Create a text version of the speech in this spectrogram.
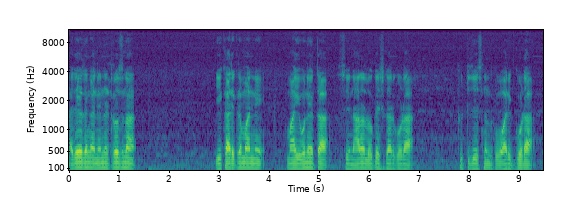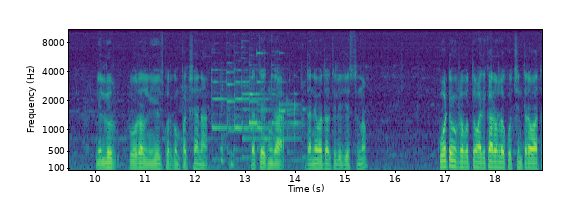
అదేవిధంగా నిన్నటి రోజున ఈ కార్యక్రమాన్ని మా యువనేత శ్రీ నారా లోకేష్ గారు కూడా ఫిట్ చేసినందుకు వారికి కూడా నెల్లూరు రూరల్ నియోజకవర్గం పక్షాన ప్రత్యేకంగా ధన్యవాదాలు తెలియజేస్తున్నాం. కూటమి ప్రభుత్వం అధికారంలోకి వచ్చిన తర్వాత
